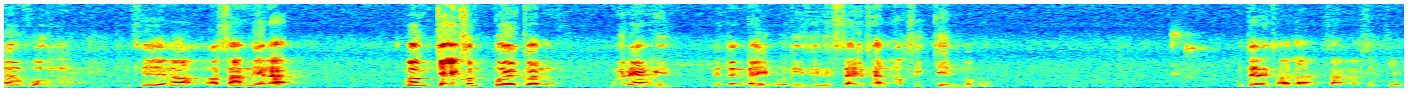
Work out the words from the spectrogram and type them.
ครับผม โอเคเนาะเอาซ้ำนี่ล่ะเบิ่งใจคนป่วยก่อนมื้อแรกนี่ เป็นจังไดผู้นี่สิได้ใส่ถังออกซิเจนบ่บุไม่ได้ถอดถังออกซิเจน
